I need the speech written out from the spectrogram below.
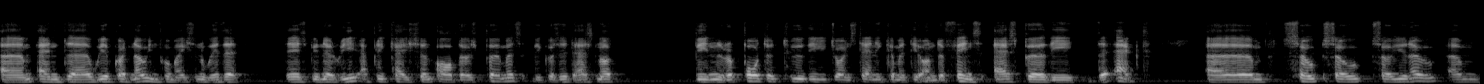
um, and uh, we've got no information whether there's been a reapplication of those permits because it has not been reported to the Joint Standing Committee on Defence as per the the Act. Um, so so so you know um,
